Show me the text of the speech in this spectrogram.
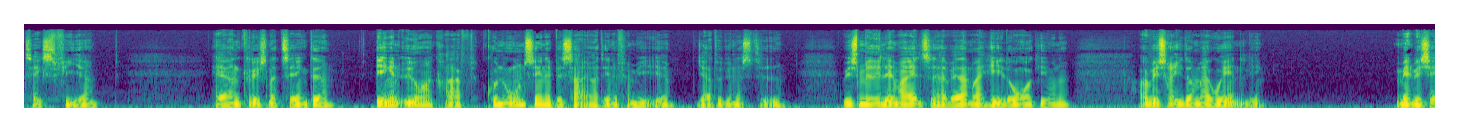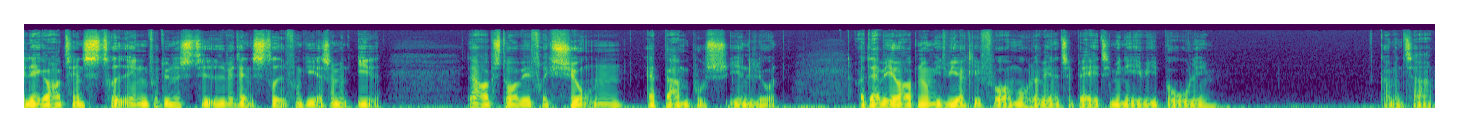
Tekst 4 Herren Krishna tænkte, ingen ydre kraft kunne nogensinde besejre denne familie, Yadu-dynastiet, hvis medlemmer altid har været mig helt overgivende, og hvis rigdom er uendelig. Men hvis jeg lægger op til en strid inden for dynastiet, vil den strid fungere som en ild, der opstår ved friktionen af bambus i en lund, og der vil jeg opnå mit virkelige formål at vende tilbage til min evige bolig. Kommentar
